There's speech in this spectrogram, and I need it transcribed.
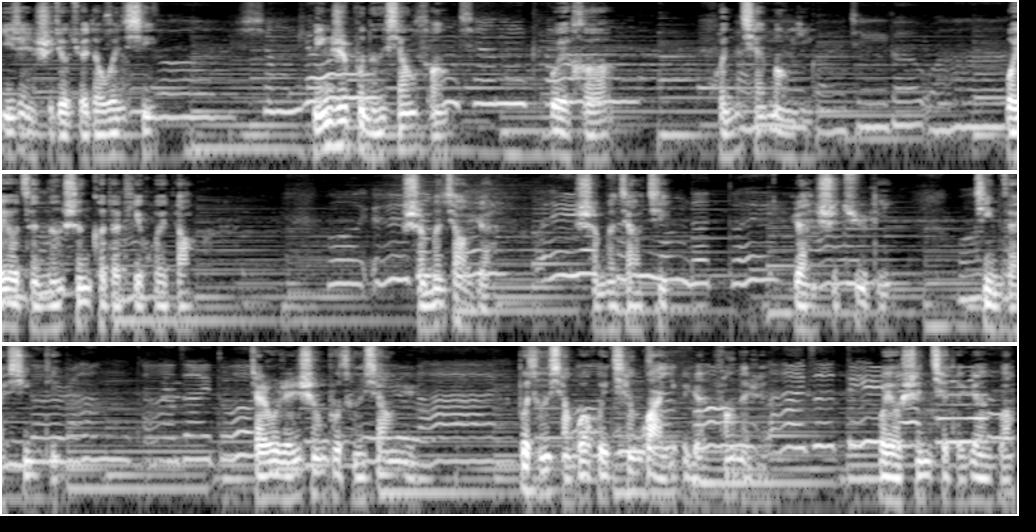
一认识就觉得温馨。明知不能相逢，为何魂牵梦萦？我又怎能深刻的体会到什么叫远，什么叫近？远是距离，近在心底。假如人生不曾相遇，不曾想过会牵挂一个远方的人。我有深切的愿望，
